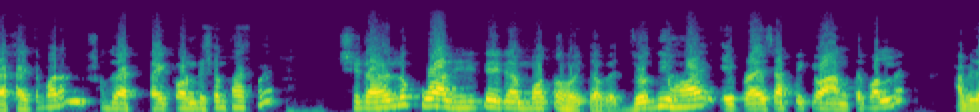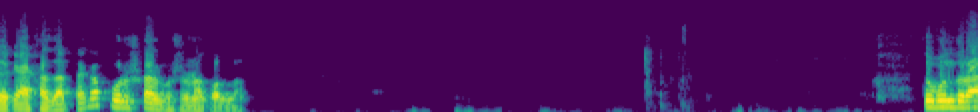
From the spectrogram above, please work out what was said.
দেখাইতে পারেন, শুধু একটাই কন্ডিশন থাকবে, সেটা হলো কোয়ালিটিটা এটার মতো হইতে হবে। যদি হয়, এই প্রাইস আপনি কেউ আনতে পারলে, আমি তাকে এক হাজার টাকা পুরস্কার ঘোষণা করলাম। তো বন্ধুরা,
